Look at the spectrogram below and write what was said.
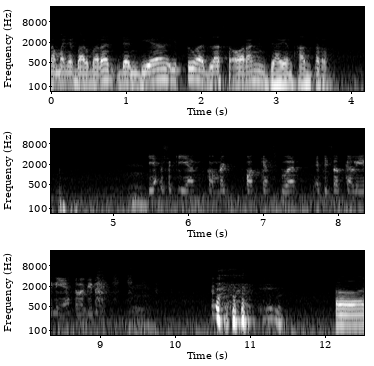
Namanya Barbara dan dia itu adalah seorang giant hunter. Ya, sekian komplek podcast buat episode kali ini ya kalau gitu. Eh,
